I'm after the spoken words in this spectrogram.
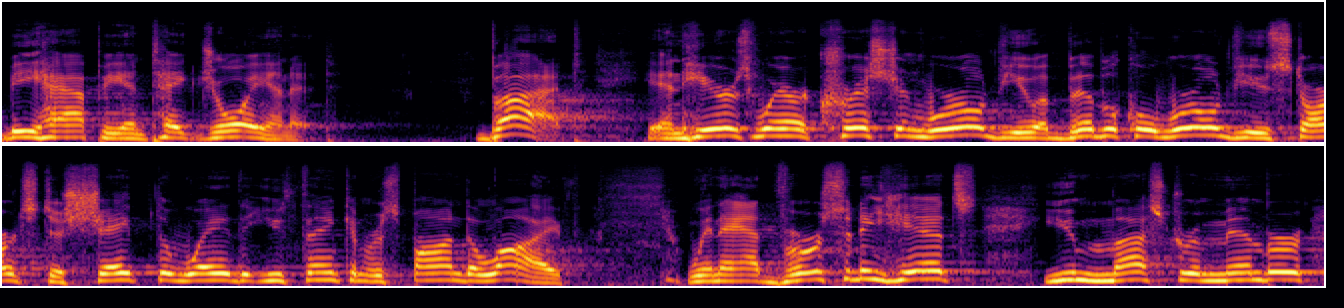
be happy and take joy in it. But, and here's where a Christian worldview, a biblical worldview, starts to shape the way that you think and respond to life. When adversity hits, you must remember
